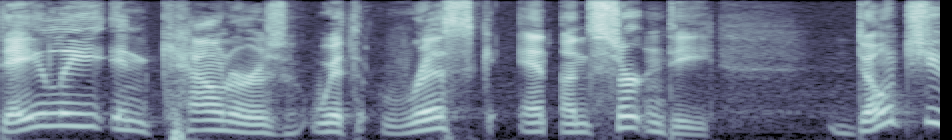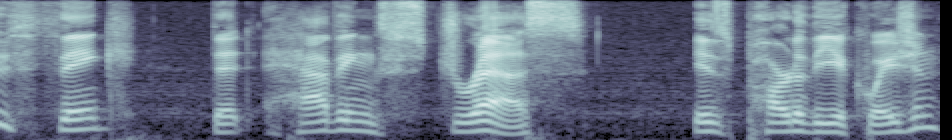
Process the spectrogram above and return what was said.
daily encounters with risk and uncertainty don't you think that having stress is part of the equation?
